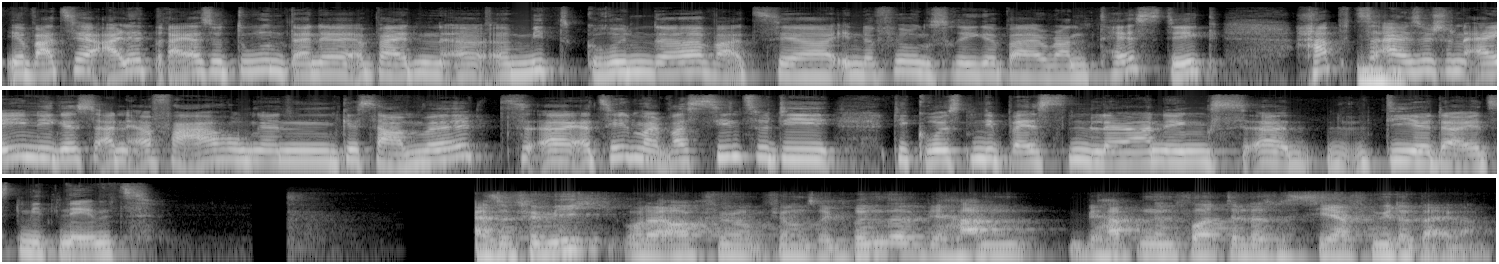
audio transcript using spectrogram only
ihr wart ja alle drei, also du und deine beiden äh, Mitgründer, wart ja in der Führungsriege bei Runtastic. Habt mhm. also schon einiges an Erfahrungen gesammelt. Äh, erzähl mal, was sind so die, die größten, die besten Learnings, äh, die ihr da jetzt mitnehmt? Also für mich oder auch für, für unsere Gründer, wir, haben, wir hatten den Vorteil, dass wir sehr früh dabei waren.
